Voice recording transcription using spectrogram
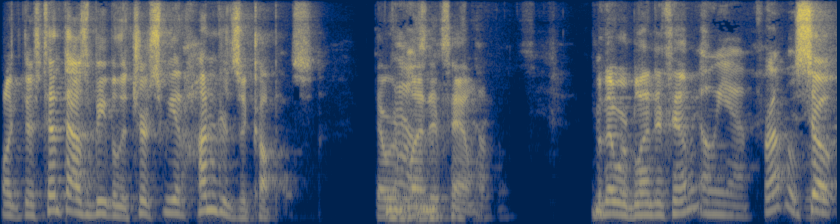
like there's 10,000 people in the church. So we had hundreds of couples that were blended family. But that were blended families? Oh, yeah, probably. So,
